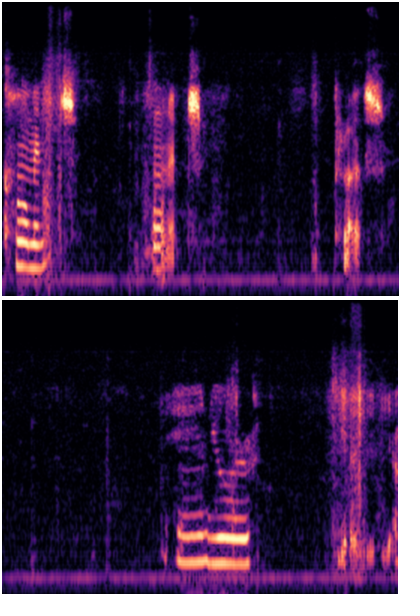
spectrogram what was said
comment on it. Plus. And you're yeah, yeah.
